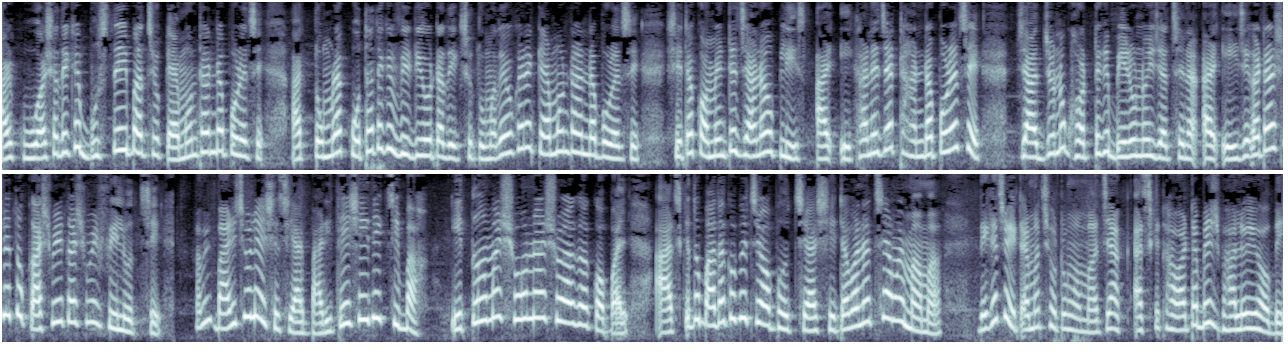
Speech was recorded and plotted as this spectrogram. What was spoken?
আর কুয়াশা দেখে বুঝতেই পারছ কেমন ঠান্ডা পড়েছে। আর তোমরা কোথা থেকে ভিডিওটা দেখছ? তোমাদের ওখানে কেমন ঠান্ডা পড়েছে? সেটা কমেন্টে জানাও। প্লিজ, আর এখানে যা ঠান্ডা পড়েছে, যার জন্য ঘর থেকে বেরোনোই যাচ্ছে না। আর এই জায়গাটা আসলে তো কাশ্মীর কাশ্মীর ফিল হচ্ছে। আমি বাড়ি চলে এসেছি, আর বাড়িতে এসেই দেখছি, বাহ! এ তো আমার সোনা সোহাগা কপাল। আজকে তো বাঁধাকপির চপ হচ্ছে, আর সেটা বানাচ্ছে আমার মামা। দেখেছ, এটা আমার ছোট মামা। যাক, আজকে খাওয়াটা বেশ ভালোই হবে।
